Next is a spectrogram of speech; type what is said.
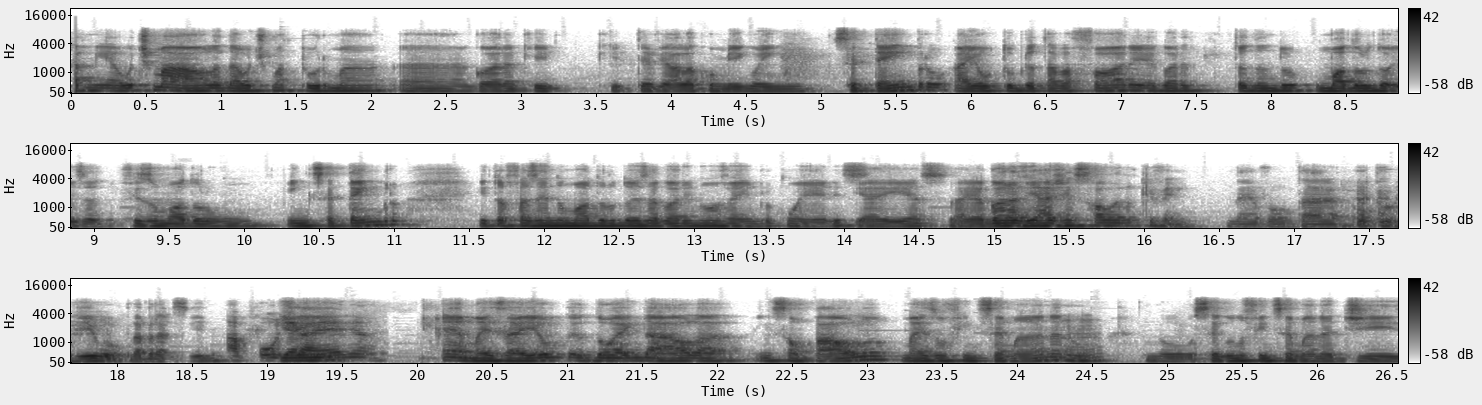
A minha última aula da última turma, uh, agora que, que teve aula comigo em setembro, aí outubro eu estava fora e agora estou dando o módulo 2. Eu fiz o módulo 1 um em setembro e estou fazendo o módulo 2 agora em novembro com eles. E aí, aí agora a viagem é só o ano que vem, né? Voltar ou para o Rio ou para Brasília. A ponte aí, aérea é, mas aí eu, eu, dou ainda aula em São Paulo, mais um fim de semana. Uhum. No, no, segundo fim de semana de,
